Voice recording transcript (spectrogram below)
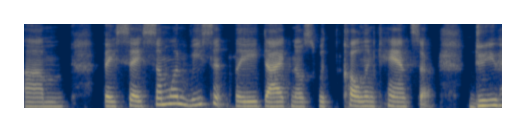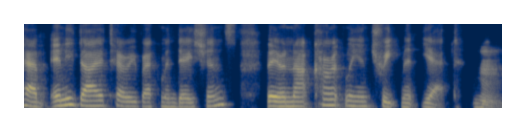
um, they say, someone recently diagnosed with colon cancer. Do you have any dietary recommendations? They are not currently in treatment yet. Hmm.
